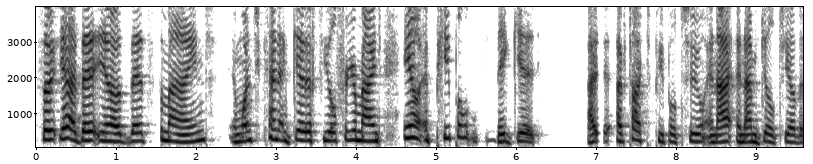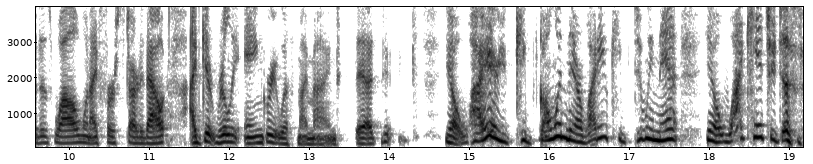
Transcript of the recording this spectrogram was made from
so yeah, that you know, that's the mind. And once you kind of get a feel for your mind, you know, and people they get I, I've talked to people too, and I and I'm guilty of it as well. When I first started out, I'd get really angry with my mind that, you know, why are you keep going there? Why do you keep doing that? You know, why can't you just?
